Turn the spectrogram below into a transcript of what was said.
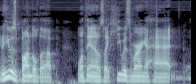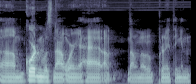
know, he was bundled up. One thing I was like, he was wearing a hat. Um, Gordon was not wearing a hat. I don't, I don't know, put anything in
